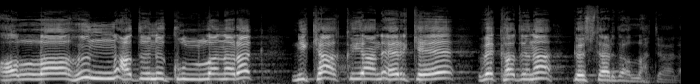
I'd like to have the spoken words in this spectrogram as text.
Allah'ın adını kullanarak nikah kıyan erkeğe ve kadına gösterdi Allah Teala.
